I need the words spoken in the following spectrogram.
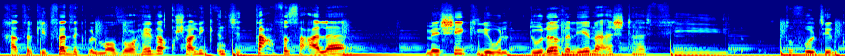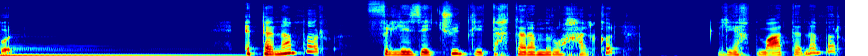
خاطر كي تفدلك بالموضوع هذا قش عليك أنت تعفص على مشاكلي وال douleurs اللي أنا عشتها في طفولتي الكل. التنمر في les études اللي تحترم روحها الكل اللي يخدموا على التنمر؟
